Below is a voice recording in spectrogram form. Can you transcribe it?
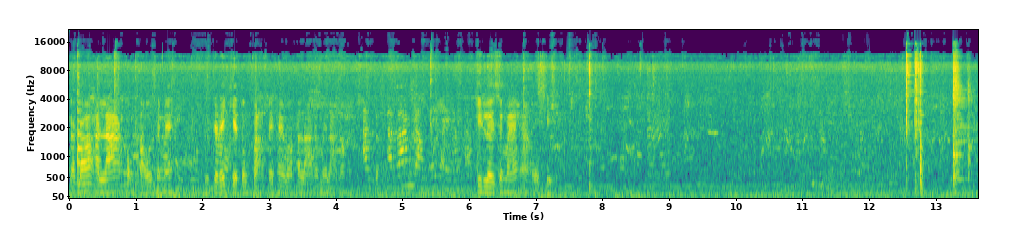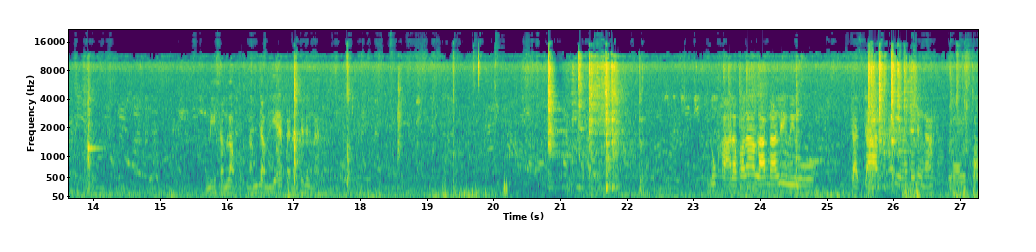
แล้วก็อันล่างของเขาใช่ไหมหนูจะได้เขียนตรงฝาไปให้ว่าปลาร้ากับไม่ร้าเนาะ อันล่างยำได้เลยนะคะกินเลยใช่ไหมอ่าโอเค อันนี้สำหรับน้ำยำแยกไปนะเจ๊หนึ่งนะ ลูกค้าเราก็น่ารักนะรีวิวจัดจานให้ด้วยนะเจ๊หนึ่งนะ ได้ค่ะ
